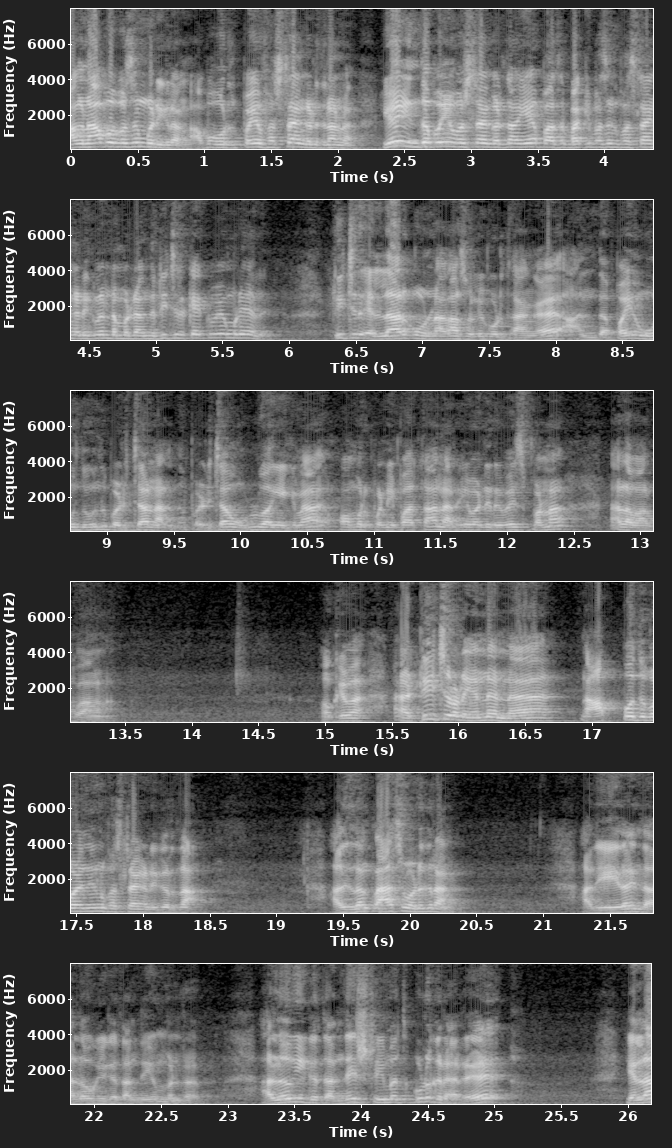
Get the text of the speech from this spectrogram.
அங்கே நாற்பது பசங்க படிக்கிறாங்க. அப்போ ஒரு பையன் ஃபஸ்ட் ரேங்க் எடுத்துறாங்க ஏன் இந்த பையன் ஃபஸ்ட் ரேங்க் எடுத்தான். ஏன் பசங்க பாக்கி பசங்க ஃபஸ்ட் ரேங்க் எடுக்கலன்னு நம்ம அந்த டீச்சர் கேட்கவே முடியாது. டீச்சர் எல்லாருக்கும் ஒன்றா தான் சொல்லி கொடுத்தாங்க. அந்த பையன் ஊந்து ஊந்து படித்தா நல்லா படித்தா உள் வாங்கிக்கலாம். ஹோம்ஒர்க் பண்ணி பார்த்தா நிறைய வாட்டி ரிவைஸ் பண்ணால் நல்ல மார்க் வாங்கினான். ஓகேவா ஆனால் டீச்சரோட என்னென்ன நான் நாற்பது குழந்தைங்களும் ஃபஸ்ட் ரேங்க் எடுக்கிறது தான். அதுக்கு தான் கிளாஸும் எடுக்கிறாங்க. அதே தான் இந்த அலௌகிக தந்தையும் பண்ணுறாரு அலௌகிக தந்தை ஸ்ரீமத் கொடுக்குறாரு. எல்லா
